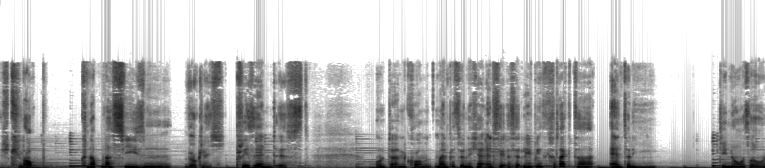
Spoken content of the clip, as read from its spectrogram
ich glaube, knapp einer Season wirklich präsent ist. Und dann kommt mein persönlicher NCS-Lieblingscharakter, Anthony Dinoso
